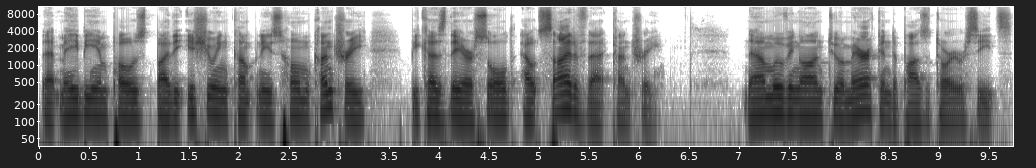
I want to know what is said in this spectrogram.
that may be imposed by the issuing company's home country because they are sold outside of that country. Now, moving on to American depository receipts.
